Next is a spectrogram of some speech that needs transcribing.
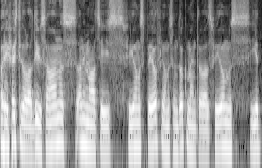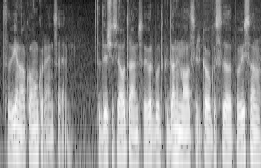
Arī festivālā divas ānas, animācijas filmas, spēļu filmas un dokumentālās filmas iet vienā konkurencē. Tad ir šis jautājums, vai varbūt animācija ir kaut kas pavisam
